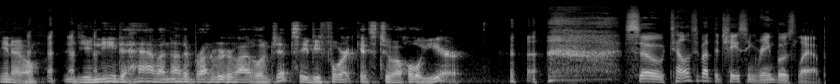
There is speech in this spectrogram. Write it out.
you know you need to have another Broadway revival of Gypsy before it gets to a whole year. So tell us about the Chasing Rainbows lab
